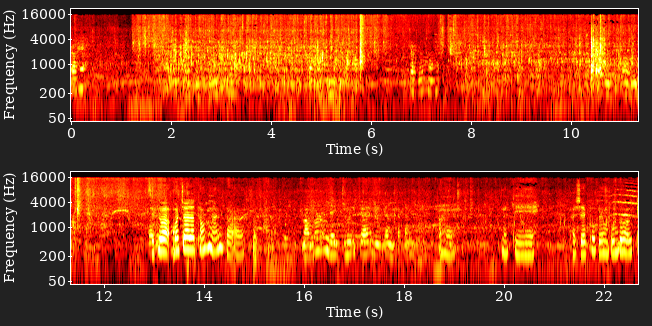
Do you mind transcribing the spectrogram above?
cho hết cho hết chị thưa mới chơi đã thống nắng cả mà nó để chửi cho như ăn thật lắm à nó chị phải ờ. sẽ phụ cái bún bò ok,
